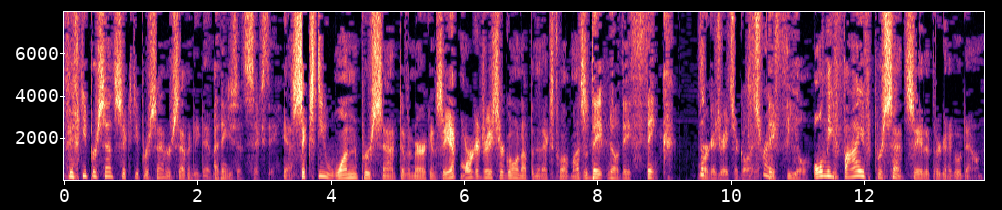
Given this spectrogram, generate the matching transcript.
50%, 60%, or 70, David? I think you said 60. Yeah, 61% of Americans say, yep, mortgage rates are going up in the next 12 months. They no, they think mortgage rates are going. That's up. right. They feel. Only 5% say that they're going to go down.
